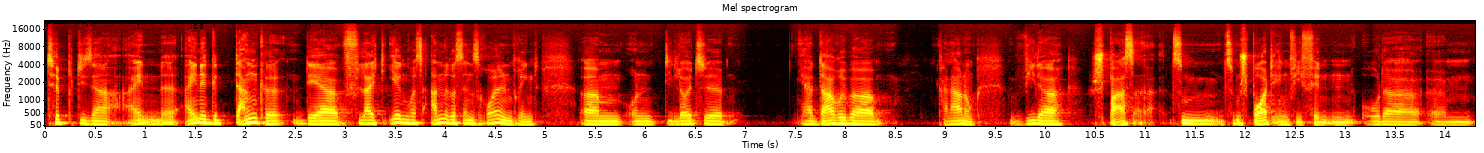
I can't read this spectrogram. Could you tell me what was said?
Tipp, dieser eine, eine Gedanke, der vielleicht irgendwas anderes ins Rollen bringt ähm, und die Leute ja darüber, keine Ahnung, wieder Spaß zum, zum Sport irgendwie finden oder ähm,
